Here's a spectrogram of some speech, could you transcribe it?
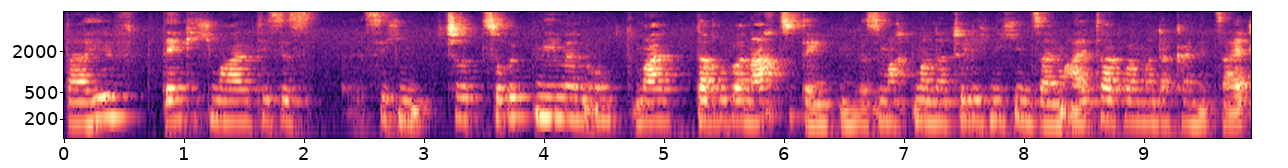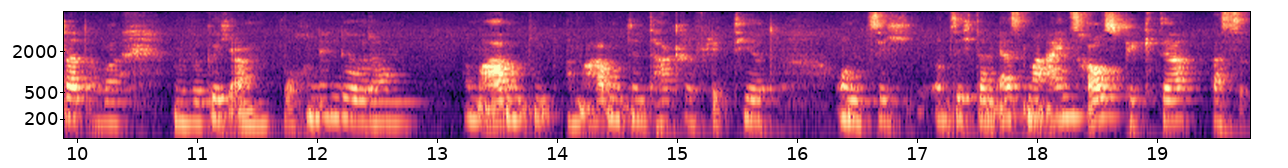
da hilft, denke ich mal, dieses sich einen Schritt zurücknehmen und mal darüber nachzudenken. Das macht man natürlich nicht in seinem Alltag, weil man da keine Zeit hat, aber man wirklich am Wochenende oder am, am Abend, am Abend den Tag reflektiert und sich, und sich dann erstmal eins rauspickt, ja, was,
